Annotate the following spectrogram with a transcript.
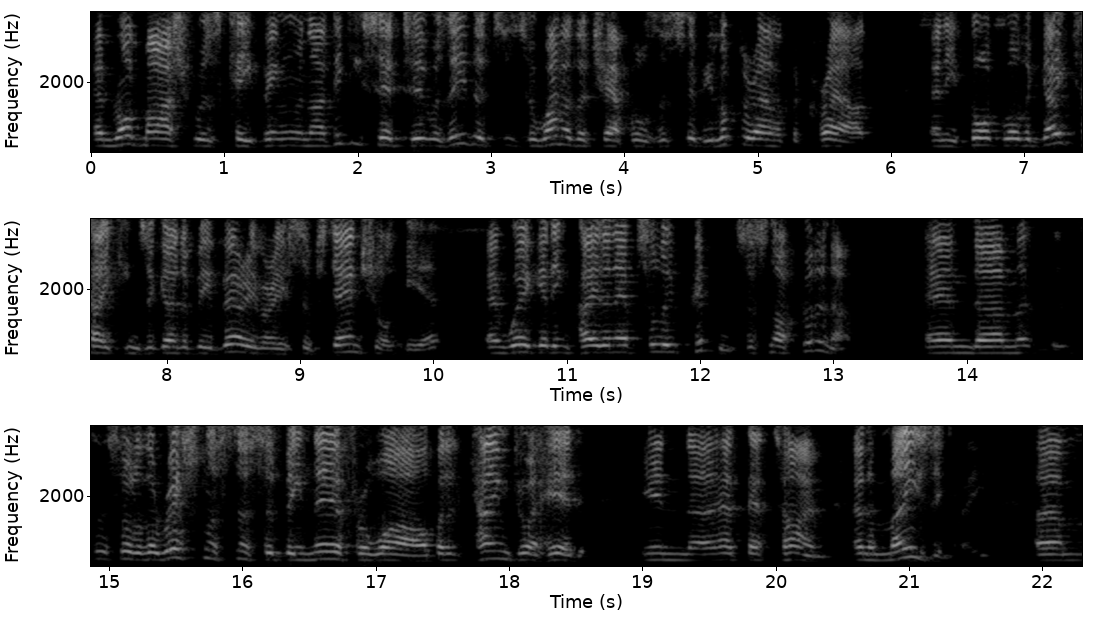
And Rod Marsh was keeping, and I think he said to, it was either to, to one of the Chappells that Slip, he looked around at the crowd and he thought, well, the gate takings are going to be very, very substantial here, and we're getting paid an absolute pittance. It's not good enough. And um, sort of the restlessness had been there for a while, but it came to a head in uh, at that time. And amazingly, um,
